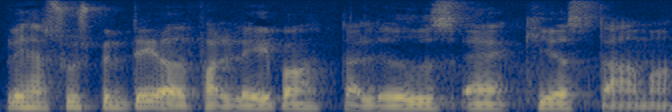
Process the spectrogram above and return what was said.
blev han suspenderet fra Labour, der ledes af Keir Starmer.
